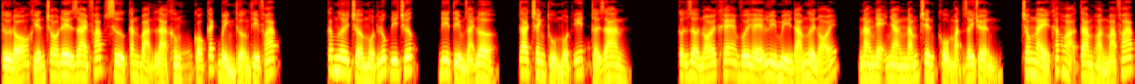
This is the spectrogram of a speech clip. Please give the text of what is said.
từ đó khiến cho đê giai pháp sư căn bản là không có cách bình thường thi pháp. Các ngươi chờ một lúc đi trước, đi tìm giải nờ, ta tranh thủ một ít thời gian. Cận giờ nói khe với hế ly mì đám người nói, nàng nhẹ nhàng nắm trên cổ mặt dây chuyền, trong này khắc họa tam hoàn ma pháp,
